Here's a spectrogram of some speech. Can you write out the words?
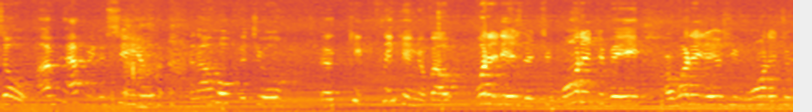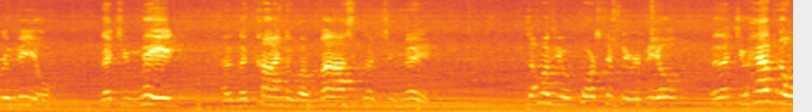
So I'm happy to see you, and I hope that you'll uh, keep thinking about what it is that you wanted to be or what it is you wanted to reveal that you made uh, the kind of a mask that you made. Some of you, of course, simply reveal that you have no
